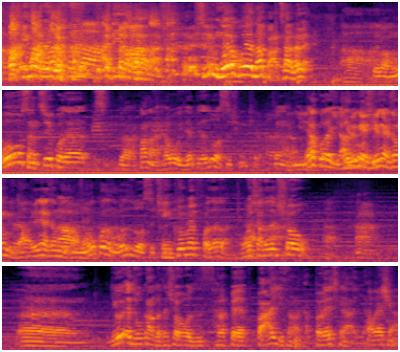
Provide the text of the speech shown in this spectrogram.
平翘舌不分啊。地道啊！所以我也觉着㑚排斥阿拉唻。啊，对伐？我甚至于觉着，对伐？讲上海话现在变成弱势群体了，真个。伊拉觉着伊拉有眼有眼种味道，有眼种味啊！道。我觉着我是弱势群体情感蛮复杂的。我想到个笑话，啊。嗯，有一度讲搿只笑话是出了八八医生浪向，八万青阿姨啊。八万青啊，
